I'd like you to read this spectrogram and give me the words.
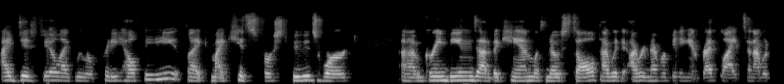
I did feel like we were pretty healthy. Like my kids' first foods were um, green beans out of a can with no salt. I would I remember being at red lights and I would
